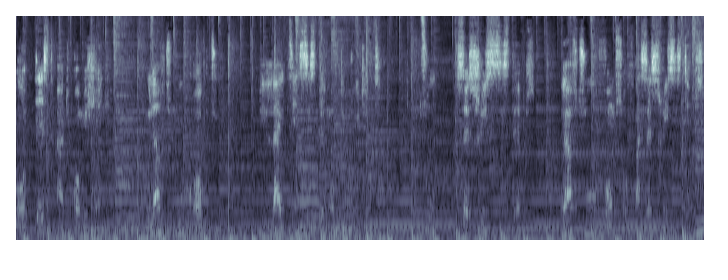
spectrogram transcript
or test and commissioning will have to look up to the lighting system of the project accessory systems we have two forms of accessory systems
